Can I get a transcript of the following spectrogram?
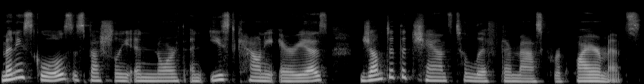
Many schools, especially in North and East County areas, jumped at the chance to lift their mask requirements.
